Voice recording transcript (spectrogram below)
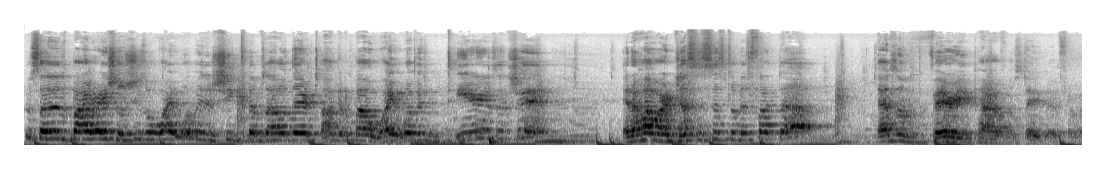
Her son is biracial. She's a white woman and she comes out there talking about white women tears and shit. And how our justice system is fucked up. That's a very powerful statement from her.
